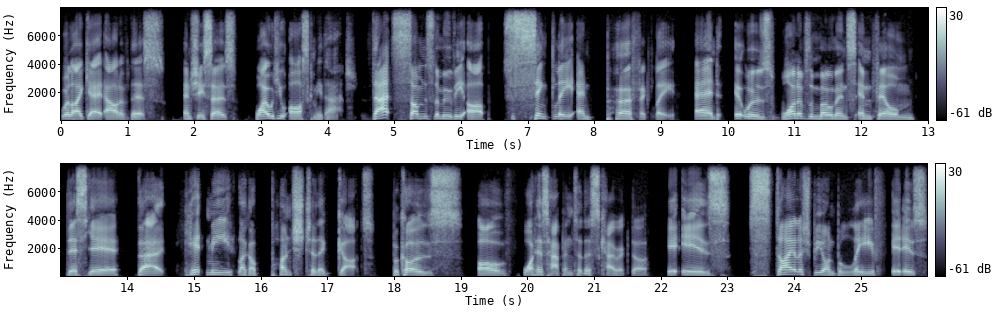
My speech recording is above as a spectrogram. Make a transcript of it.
will I get out of this? And she says, Why would you ask me that? That sums the movie up succinctly and perfectly. And it was one of the moments in film this year that hit me like a punch to the gut because of what has happened to this character. It is stylish beyond belief. It is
